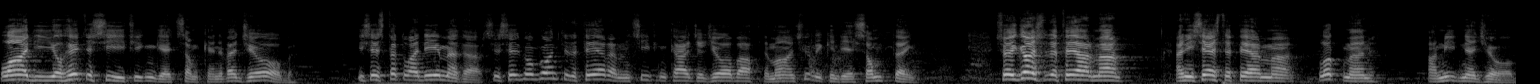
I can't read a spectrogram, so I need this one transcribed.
Laddie, you'll have to see if you can get some kind of a job. He says, Fiddle day, mother. She says, Well, go on to the farm and see if you can catch a job off the man. Surely you can do something. So he goes to the farmer and he says to the farmer, Look, man, I'm needing a job.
